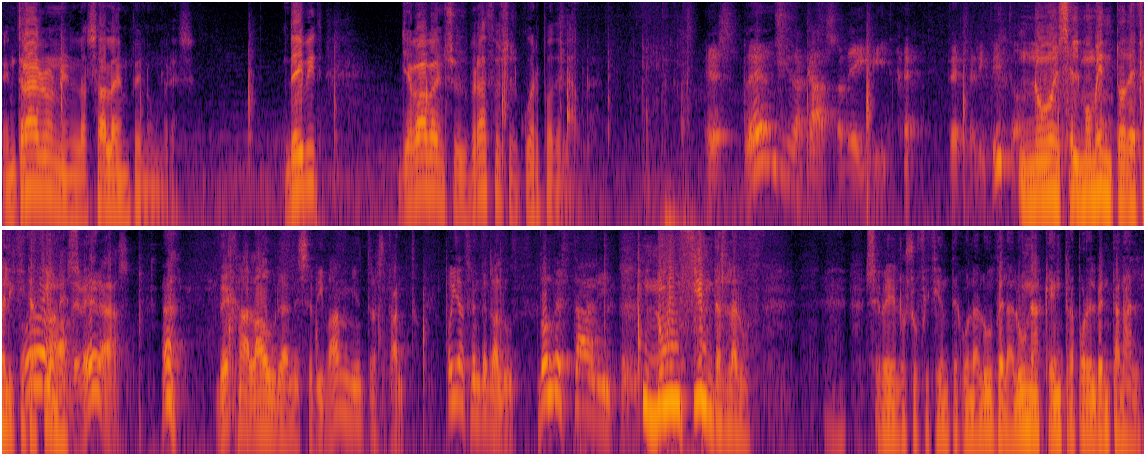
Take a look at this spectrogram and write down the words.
Entraron en la sala en penumbras. David llevaba en sus brazos el cuerpo de Laura. Espléndida casa, David. Te felicito. No es el momento de felicitaciones. Oh, de veras. Ah, deja a Laura en ese diván mientras tanto. Voy a encender la luz. ¿Dónde está el interruptor? No enciendas la luz. Se ve lo suficiente con la luz de la luna que entra por el ventanal.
